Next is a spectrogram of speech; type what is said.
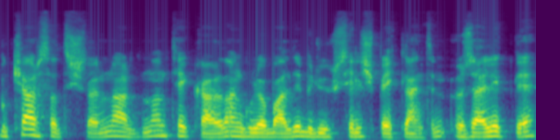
bu kar satışlarının ardından tekrardan globalde bir yükseliş beklentim. Özellikle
